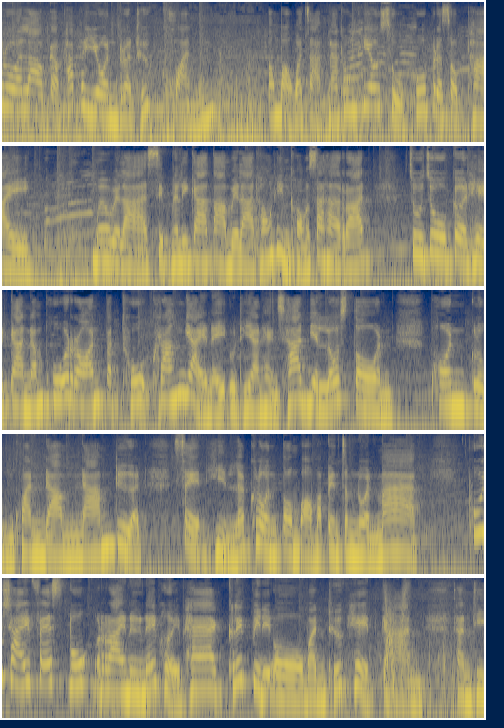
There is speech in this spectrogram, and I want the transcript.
กลัวราวกับภาพยนตร์ระทึกขวัญ ต้องบอกว่าจากนักท่องเที่ยวสู่ผู้ประสบภัย เมื่อเวลา 10 นาฬิกาตามเวลาท้องถิ่นของสหรัฐ จู่ๆเกิดเหตุการณ์น้ำพุร้อนปะทุครั้งใหญ่ในอุทยานแห่งชาติเยลโลสโตนพ่นกลุ่มควันดำน้ำเดือด เศษหินและโคลนตมออกมาเป็นจำนวนมากผู้ใช้ Facebook รายหนึ่งได้เผยแพร่คลิปวิดีโอบันทึกเหตุการณ์ ทันที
